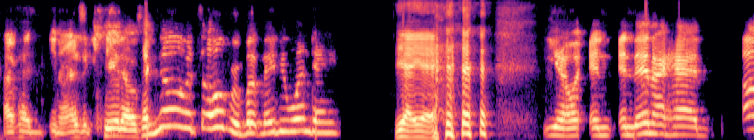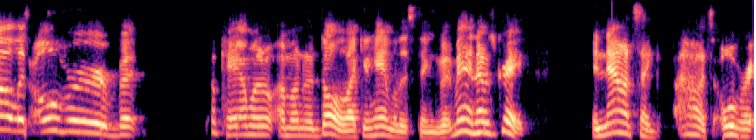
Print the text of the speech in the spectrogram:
I've had you know as a kid I was like, no, it's over, but maybe one day, yeah, yeah. you know, and and then I had, oh, it's over, but okay, I'm an I'm an adult, I can handle this thing, but man, that was great. And now it's like, oh, it's over,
